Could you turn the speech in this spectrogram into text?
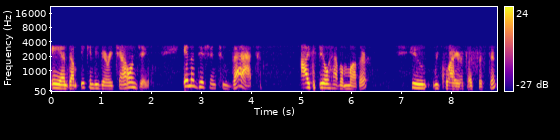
And um, it can be very challenging. In addition to that, I still have a mother who requires assistance.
